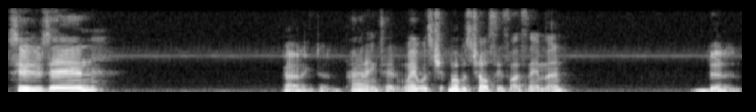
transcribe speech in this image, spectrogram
Susan Paddington Paddington. Wait, was what was Chelsea's last name then? didn't.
